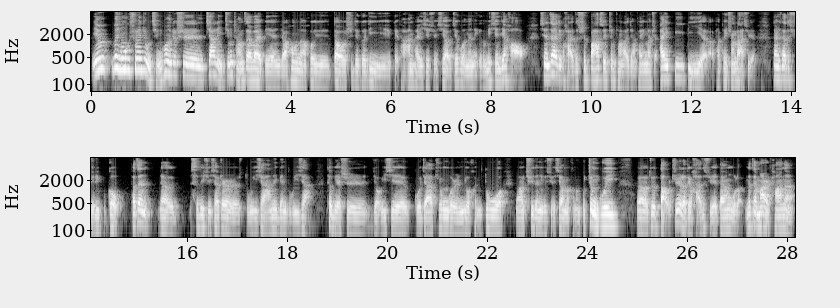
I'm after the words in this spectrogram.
因为为什么会出现这种情况？就是家里经常在外边，然后呢会到世界各地给他安排一些学校，结果呢哪个都没衔接好。现在这个孩子十八岁，正常来讲他应该是 IB 毕业了，他可以上大学，但是他的学历不够，他在呃私立学校这儿读一下，那边读一下，特别是有一些国家中国人又很多，然后去的那个学校呢可能不正规，呃就导致了这个孩子学业耽误了。那在马耳他呢？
